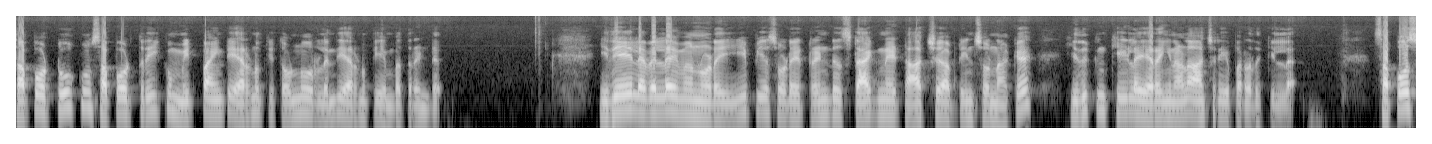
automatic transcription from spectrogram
சப்போர்ட் டூக்கும் சப்போர்ட் த்ரீக்கும் மிட் பாயிண்ட் இரநூத்தி தொண்ணூறுலேருந்து இரநூத்தி எண்பத்தி ரெண்டு இதே லெவலில் இவனுடைய இபிஎஸோட ட்ரெண்டு ஸ்டாக்னேட் ஆச்சு அப்படின்னு சொன்னாக்க இதுக்கும் கீழே இறங்கினாலும் ஆச்சரியப்படுறதுக்கு இல்லை. சப்போஸ்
